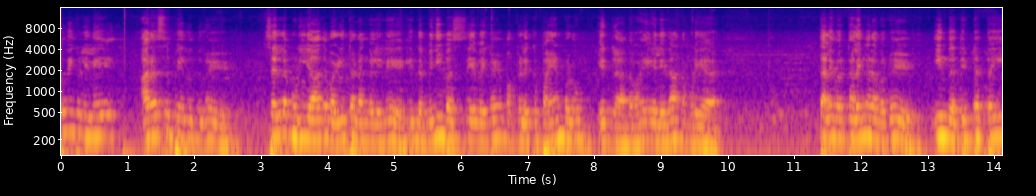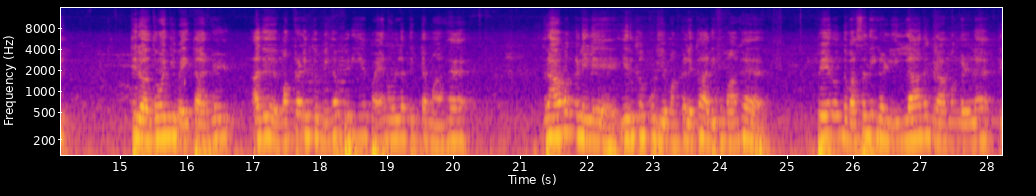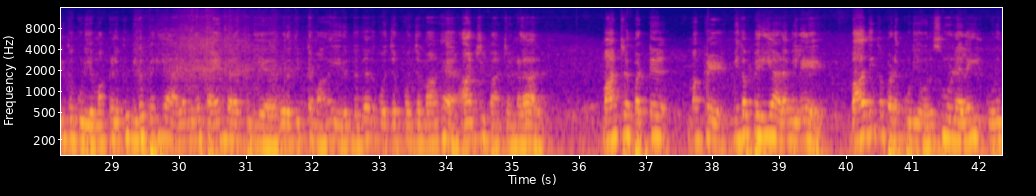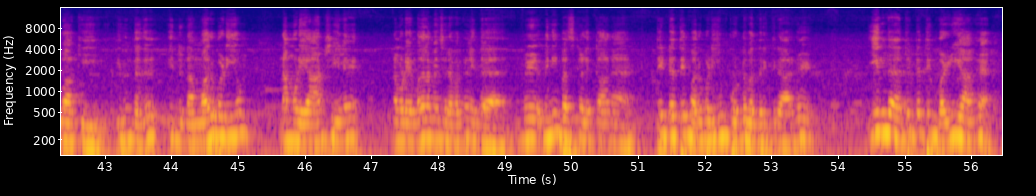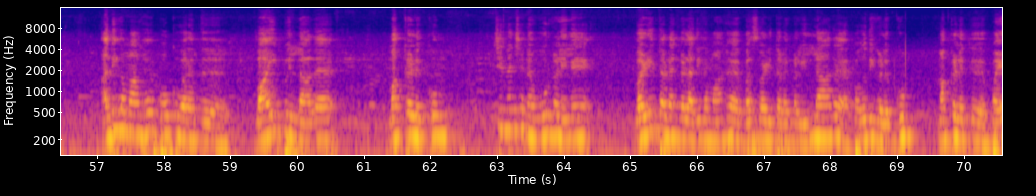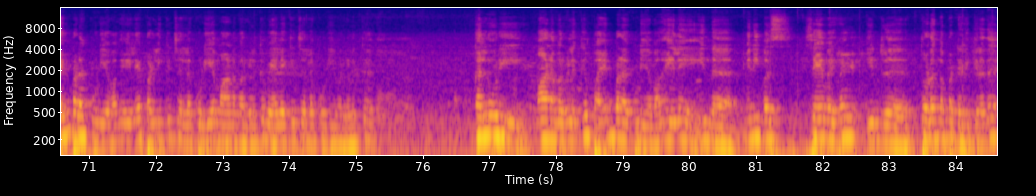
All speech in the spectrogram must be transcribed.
பகுதிகளிலே அரசு பேருந்துகள் செல்ல முடியாத வழித்தடங்களிலே இந்த மினி பஸ் சேவைகள் மக்களுக்கு பயன்படும் என்ற அந்த வகையிலே தான் நம்முடைய தலைவர் கலைஞர் அவர்கள் இந்த திட்டத்தை திரு துவங்கி வைத்தார்கள். அது மக்களுக்கு மிகப்பெரிய பயனுள்ள திட்டமாக கிராமங்களிலே இருக்கக்கூடிய மக்களுக்கு அதிகமாக பேருந்து வசதிகள் இல்லாத கிராமங்களில் இருக்கக்கூடிய மக்களுக்கு மிகப்பெரிய அளவில் பயன் தரக்கூடிய ஒரு திட்டமாக இருந்தது. அது கொஞ்சம் கொஞ்சமாக ஆட்சி மாற்றங்களால் மாற்றப்பட்டு மக்கள் மிகப்பெரிய அளவிலே பாதிக்கப்படக்கூடிய ஒரு சூழலை உருவாக்கி இருந்தது. இன்று நாம் மறுபடியும் நம்முடைய ஆட்சியிலே நம்முடைய முதலமைச்சர் அவர்கள் இந்த மினி பஸ்களுக்கான திட்டத்தை மறுபடியும் கொண்டு வந்திருக்கிறார்கள். இந்த திட்டத்தின் வழியாக அதிகமாக போக்குவரத்து வாய்ப்பு இல்லாத மக்களுக்கும் சின்ன சின்ன ஊர்களிலே வழித்தடங்கள் அதிகமாக பஸ் வழித்தடங்கள் இல்லாத பகுதிகளுக்கும் மக்களுக்கு பயன்படக்கூடிய வகையிலே பள்ளிக்கு செல்லக்கூடிய மாணவர்களுக்கு வேலைக்கு செல்லக்கூடியவர்களுக்கு கல்லூரி மாணவர்களுக்கு பயன்படக்கூடிய வகையிலே இந்த மினி பஸ் சேவைகள் இன்று தொடங்கப்பட்டிருக்கிறது.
